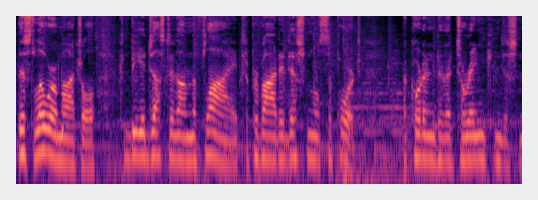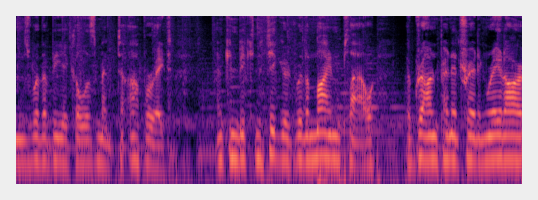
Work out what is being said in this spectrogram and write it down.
This lower module can be adjusted on the fly to provide additional support according to the terrain conditions where the vehicle is meant to operate, and can be configured with a mine plow, a ground penetrating radar,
